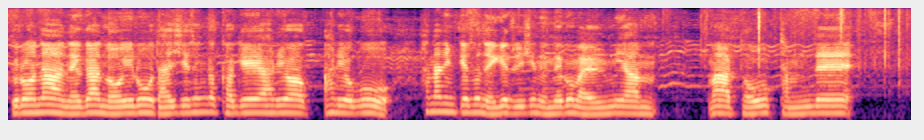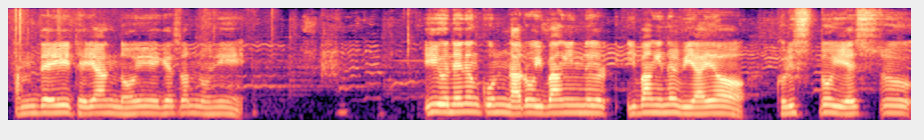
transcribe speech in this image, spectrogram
그러나 내가 너희로 다시 생각하게 하려, 하려고 하나님께서 내게 주신 은혜로 말미암아 더욱 담대 담대히 대량 너희에게 썼노니 이 은혜는 곧 나로 이방인을 이방인을 위하여 그리스도 예수의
